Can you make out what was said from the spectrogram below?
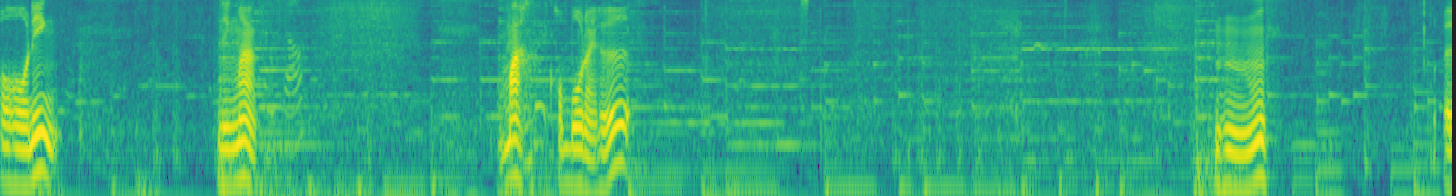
โอ้โห นิ่ง นิ่งมาก，มา คอมโบหน่อยเฮ้อะอื้อหือเอ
